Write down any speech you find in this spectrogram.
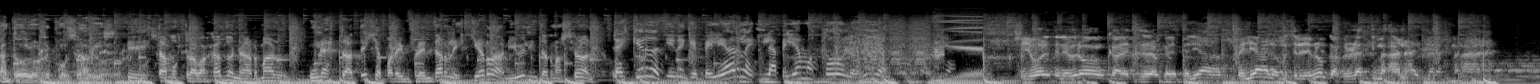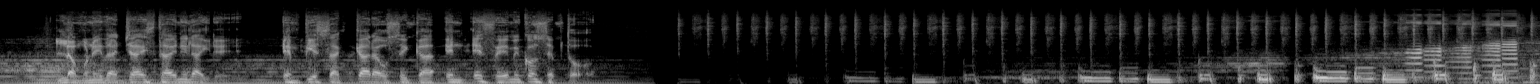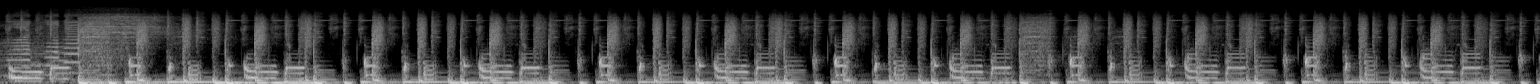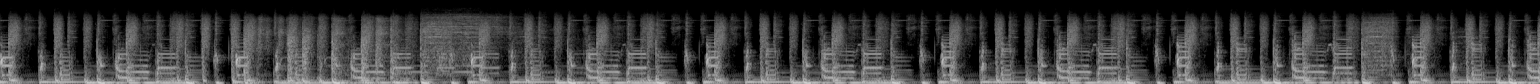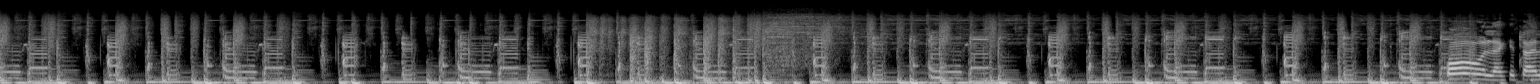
A todos los responsables. Estamos trabajando en armar una estrategia para enfrentar la izquierda a nivel internacional. La izquierda tiene que pelearla y la peleamos todos los días. Si vos le tenés bronca, le tenés que le pelear, pelear, lo que tenés bronca, pero lástima a nadie. La moneda ya está en el aire. Empieza cara o seca en FM Concepto. Mm-hmm.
